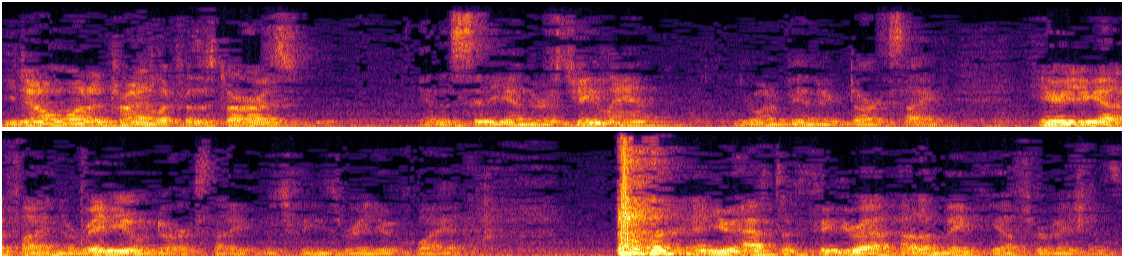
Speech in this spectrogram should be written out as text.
you don't want to try and look for the stars in the city under a street lamp. You want to be in a dark site. Here you got to find a radio dark site, which means radio quiet. and you have to figure out how to make the observations.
